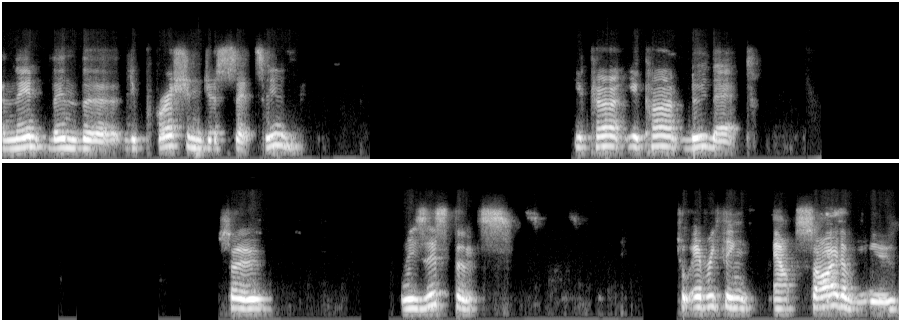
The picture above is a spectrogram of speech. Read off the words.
And then, then the depression just sets in. You can't, you can't do that. So resistance to everything outside of you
